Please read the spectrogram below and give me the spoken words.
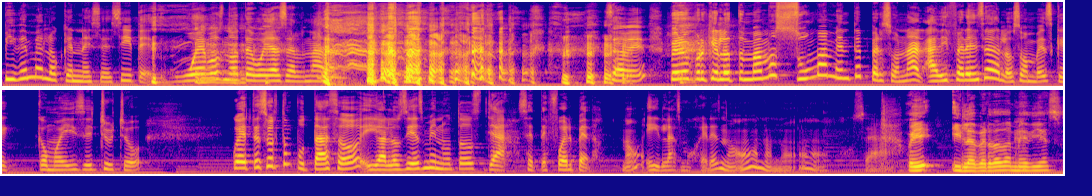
pídeme lo que necesites, huevos no te voy a hacer nada. ¿Sabes? Pero porque lo tomamos sumamente personal, a diferencia de los hombres que, como dice Chucho, güey, te suelta un putazo y a los 10 minutos ya, se te fue el pedo, ¿no? Y las mujeres, no, no, no, o sea, Oye, ¿y la verdad a medias?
